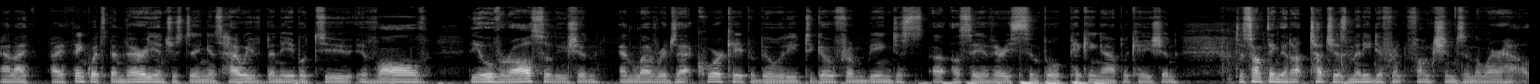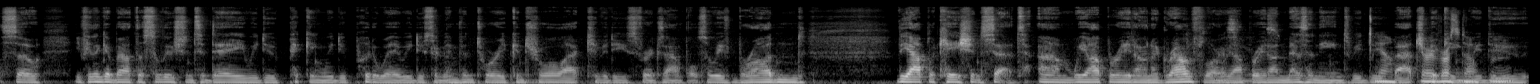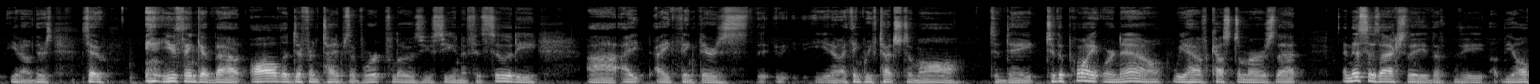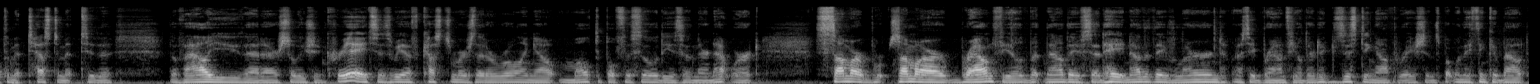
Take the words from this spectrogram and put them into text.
and I, I think what's been very interesting is how we've been able to evolve the overall solution and leverage that core capability to go from being just uh, i'll say a very simple picking application to something that touches many different functions in the warehouse. So if you think about the solution today, we do picking, we do put away, we do some inventory control activities, for example. So we've broadened the application set. Um, we operate on a ground floor. We operate on mezzanines. We do Yeah, batch picking. versatile. We do, you know, there's so you think about all the different types of workflows you see in a facility. Uh, I I think there's, you know, I think we've touched them all to date to the point where now we have customers that, and this is actually the the the ultimate testament to the the value that our solution creates is we have customers that are rolling out multiple facilities in their network some are some are brownfield, but now they've said, hey, now that they've learned, I say brownfield, they're existing operations. But when they think about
